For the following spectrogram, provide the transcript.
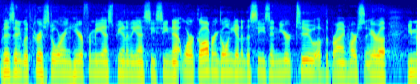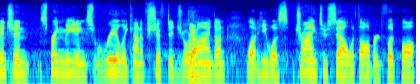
Visiting with Chris Doering here from ESPN and the SEC Network. Auburn going into the season, year two of the Bryan Harsin era. You mentioned spring meetings really kind of shifted your Yeah. mind on what he was trying to sell with Auburn football.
